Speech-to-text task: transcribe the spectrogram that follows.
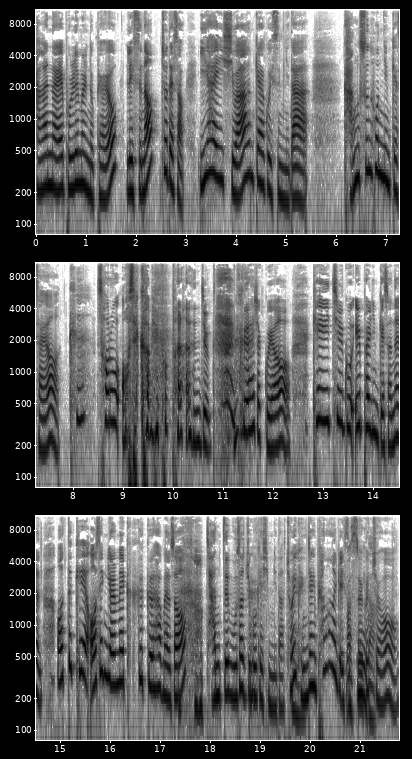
강한나의 볼륨을 높여요. 리스너 초대석 이하이 씨와 함께하고 있습니다. 강순호님께서요. 크 서로 어색함이 폭발하는 중. 그 하셨고요. K7918님께서는 어떻게 어색 열매 크크크 하면서 잔뜩 웃어주고 계십니다. 저희 네. 굉장히 편안하게 있었어요. 그렇죠?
